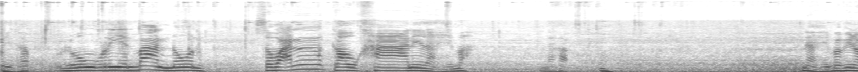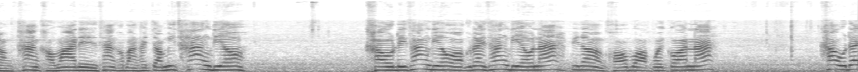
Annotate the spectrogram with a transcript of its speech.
นี่ครับ โรงเรียนบ้านโนน สวรรค์เก่าคานี่แหละเห็นปะนะครับอื เนี่ยเห็นป่ะพี่น้องทางเขามาดิทางเขาบานเขาจอมีทางเดียว เข้าได้ทางเดียวออกได้ทางเดียวนะ พี่น้องขอบอกไว้ก่อนนะ เข้าได้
